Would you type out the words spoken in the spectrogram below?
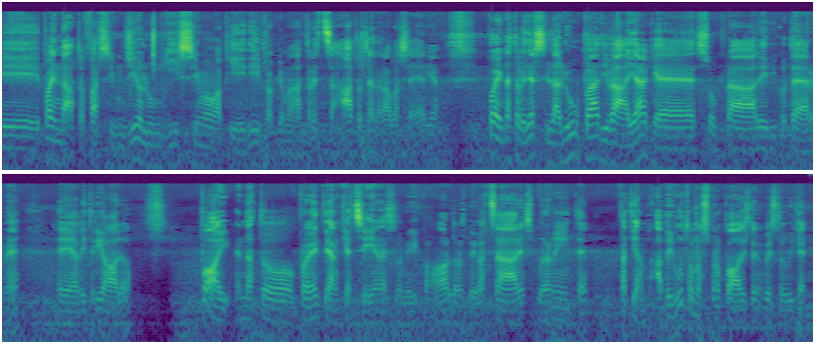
E poi è andato a farsi un giro lunghissimo a piedi, proprio ma attrezzato, cioè una roba seria. Poi è andato a vedersi la lupa di Vaia, che è sopra l'Evico Terme, eh, a Vetriolo. Poi è andato probabilmente anche a cena, adesso non mi ricordo, a sbevazzare sicuramente infatti ha, bevuto uno sproposito in questo weekend.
